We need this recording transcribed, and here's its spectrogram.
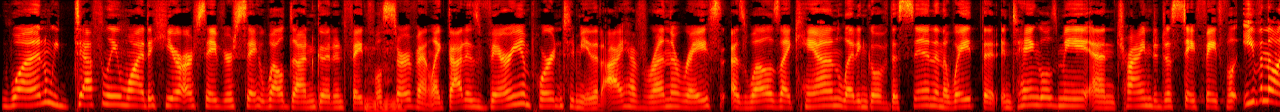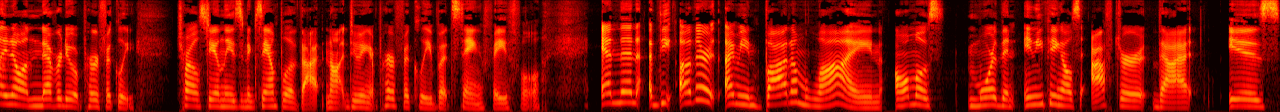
One, we definitely wanted to hear our Savior say, Well done, good and faithful mm-hmm. servant. Like, that is very important to me that I have run the race as well as I can, letting go of the sin and the weight that entangles me and trying to just stay faithful, even though I know I'll never do it perfectly. Charles Stanley is an example of that, not doing it perfectly, but staying faithful. And then the other, I mean, bottom line, almost more than anything else after that is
